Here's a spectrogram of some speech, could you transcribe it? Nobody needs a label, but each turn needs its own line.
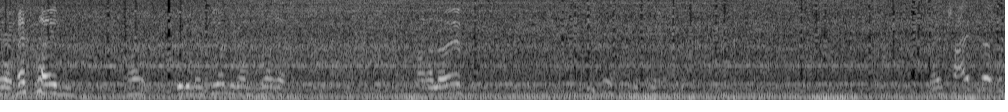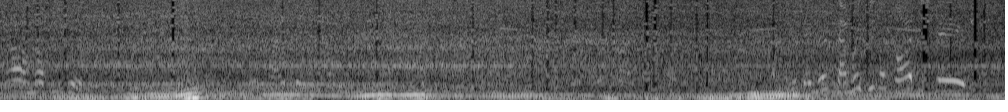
äh, festhalten. Ja, dokumentieren die ganze Sache. Fahrer läuft.
Mein ist auch noch Video. Da muss wieder gerade stehen.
